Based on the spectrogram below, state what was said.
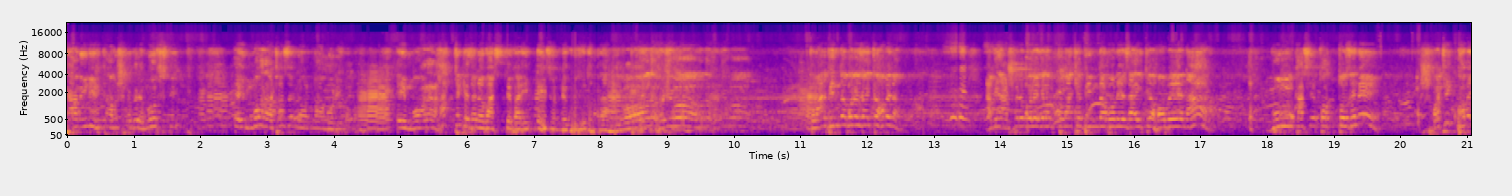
কামিনীর কাম সাগরে মরছি। এই মরাটা যেন না মরি, এই মরার হাত থেকে যেন বাঁচতে পারি, এই জন্য গুরু ধরা তোমার বৃন্দাবনে যাইতে হবে না। আমি আসলে বলে গেলাম তোমাকে বৃন্দাবনে যাইতে হবে না। গুরুর কাছে তত্ত্ব জেনে সঠিকভাবে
